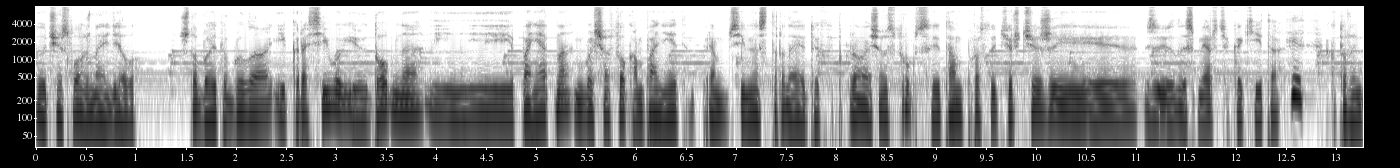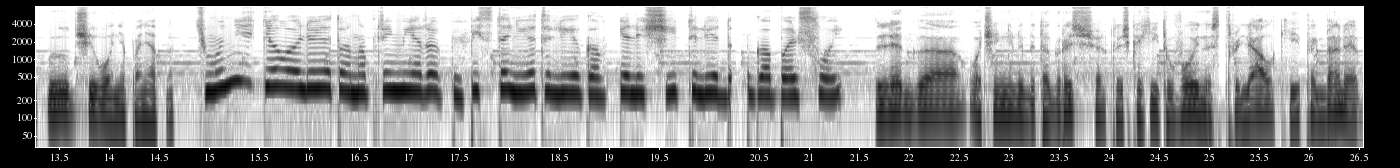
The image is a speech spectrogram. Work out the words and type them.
очень сложное дело чтобы это было и красиво, и удобно, и понятно. Большинство компаний это прям сильно страдают. Их открываешь инструкции, там просто чертежи звезды смерти какие-то, которые ничего не понятно. Почему не сделали это, например, пистолет Лего или щит Лего большой? Лего очень не любит агрессию, то есть какие-то войны, стрелялки и так далее.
